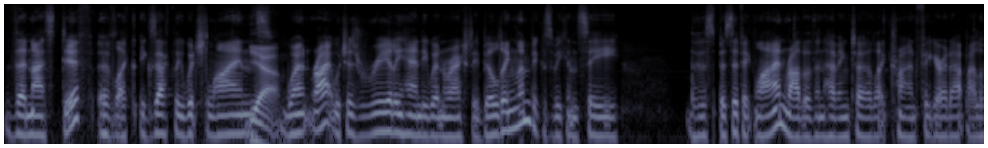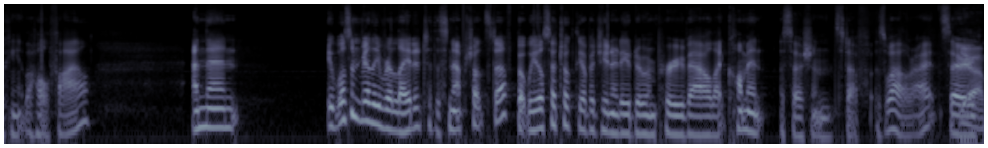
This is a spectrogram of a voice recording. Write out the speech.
the nice diff of like exactly which lines Yeah. weren't right, which is really handy when we're actually building them because we can see the specific line rather than having to like try and figure it out by looking at the whole file. And then it wasn't really related to the snapshot stuff, but we also took the opportunity to improve our like comment assertion stuff as well, right? So yeah.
